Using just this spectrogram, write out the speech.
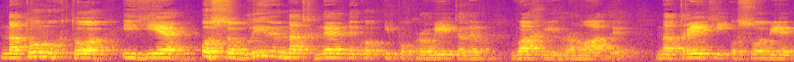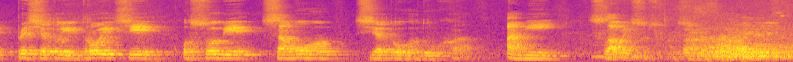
на тому, хто і є особливим натхненником і покровителем вашої громади, на третій особі Пресвятої Троїці, особі самого Святого Духа. Амінь. Слава Ісусу Христу!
